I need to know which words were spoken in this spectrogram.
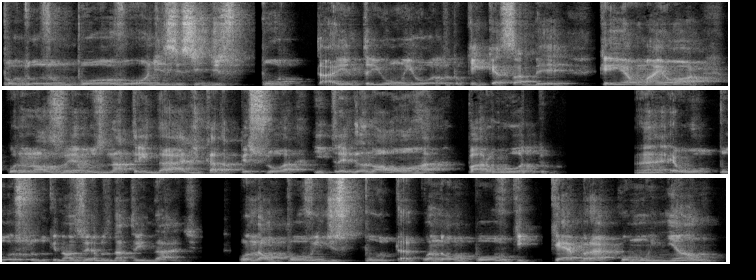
produz um povo onde existe disputa entre um e outro por quem quer saber quem é o maior. Quando nós vemos na Trindade cada pessoa entregando a honra para o outro, né? é o oposto do que nós vemos na Trindade. Quando há um povo em disputa, quando há um povo que quebra a comunhão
